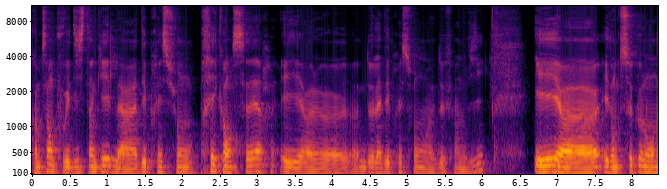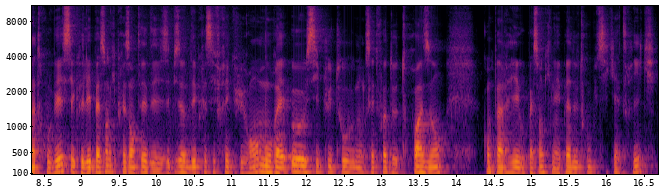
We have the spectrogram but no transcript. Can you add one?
comme ça, on pouvait distinguer la dépression pré-cancer et euh, de la dépression de fin de vie. Et, euh, et donc, ce que l'on a trouvé, c'est que les patients qui présentaient des épisodes dépressifs récurrents mouraient eux aussi plutôt, donc cette fois de 3 ans, comparé aux patients qui n'avaient pas de troubles psychiatriques.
